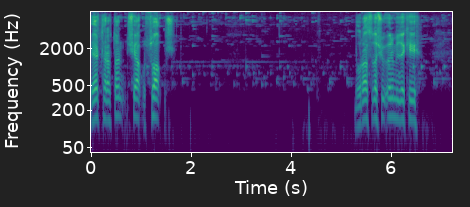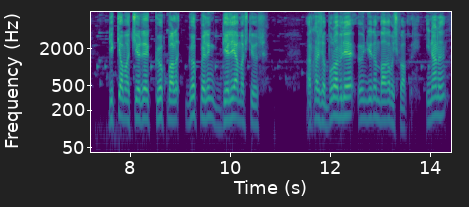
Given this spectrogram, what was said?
Her taraftan şey akmış, su akmış. Burası da şu önümüzdeki dik yamaç yerde Gökbal Gökbel'in deli yamaç diyoruz. Arkadaşlar bura bile önceden bağımış bak. İnanın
